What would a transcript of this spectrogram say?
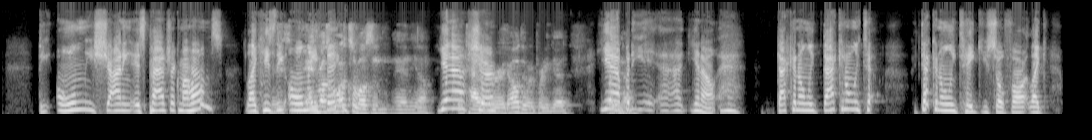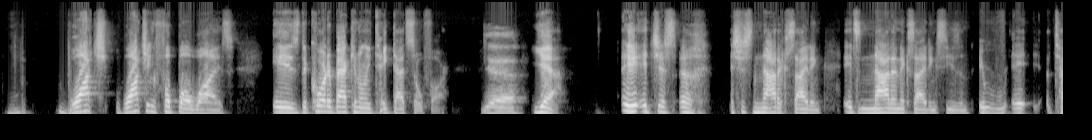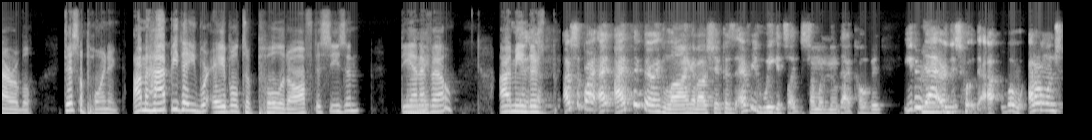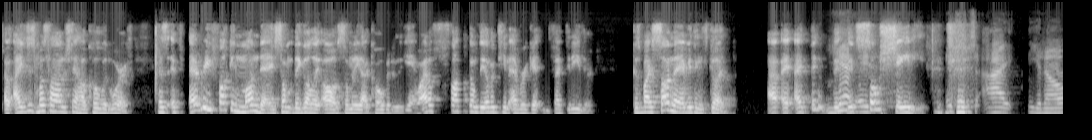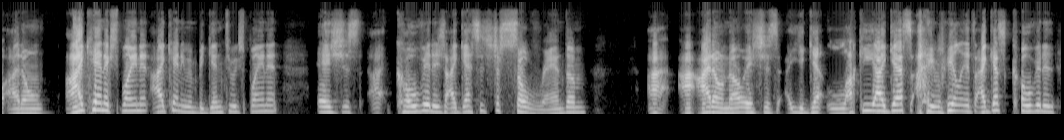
The only shining is Patrick Mahomes. Like he's the only and Russell, thing. Russell Wilson and you know, Yeah, sure. Murray, all they were pretty good. Yeah, you but he- uh, you know, that can only that can only ta- that can only take you so far. Like watch watching football wise is the quarterback can only take that so far. Yeah, Yeah, it, it just ugh, it's just not exciting. It's not an exciting season. It, it terrible, disappointing. I'm happy they were able to pull it off this season. The Mhm. NFL. I mean, there's I'm surprised. I, I think they're like lying about shit because every week it's like someone new got COVID. Either that Mm-hmm. or this. co- uh, Well, I don't. I just must not understand how COVID works. Because if every fucking Monday, some they go like, "Oh, somebody got COVID in the game," why the fuck don't the other team ever get infected either? Because by Sunday everything's good. I I, I think Yeah, it's it- so shady. it's just I you know I don't I can't explain it. I can't even begin to explain it. It's just I, COVID is I guess it's just so random. I, I I don't know. It's just you get lucky. I guess I really it's I guess COVID is.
